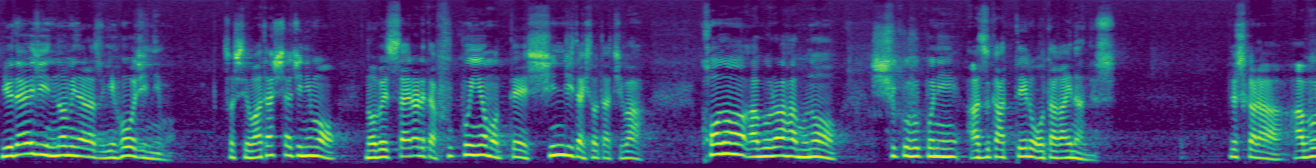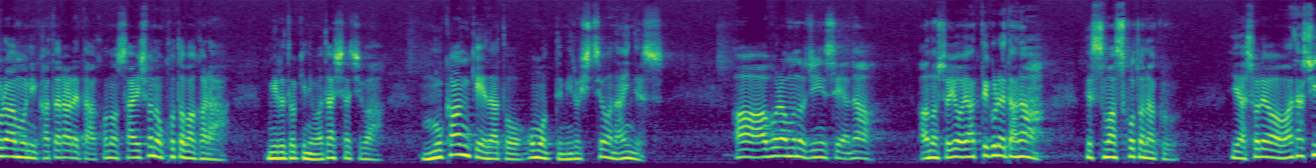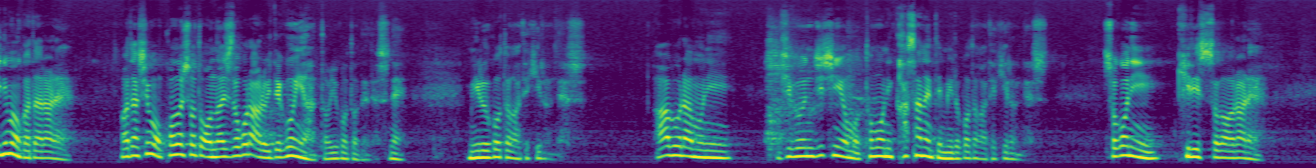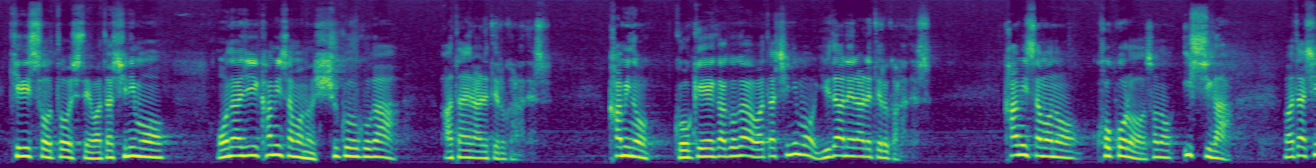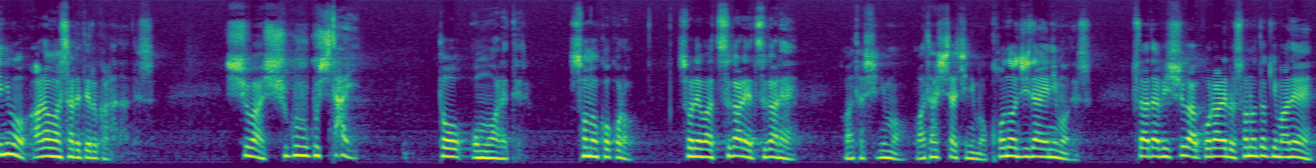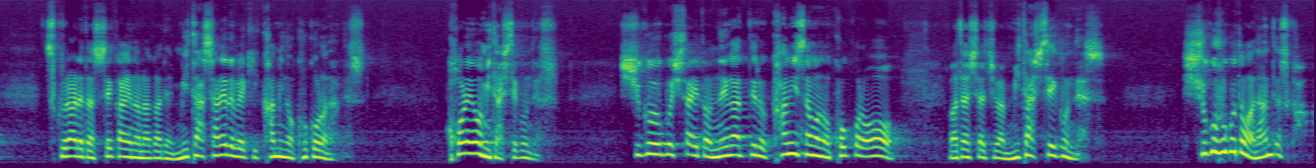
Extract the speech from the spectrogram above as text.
ユダヤ人のみならず違法人にも、そして私たちにも述べ伝えられた福音をもって信じた人たちは、このアブラハムの祝福に預かっているお互いなんです。ですから、アブラハムに語られたこの最初の言葉から見るときに私たちは無関係だと思って見る必要はないんです。ああ、アブラムの人生やな。あの人ようやってくれたな。で済ますことなく、いや、それは私にも語られ、私もこの人と同じところを歩いていくんやということでですね見ることができるんです。アブラムに自分自身をも共に重ねて見ることができるんです。そこにキリストがおられキリストを通して私にも同じ神様の祝福が与えられているからです。神のご計画が私にも委ねられているからです。神様の心その意志が私にも表されているからなんです。主は祝福したい。と思われている。その心。それは継がれ継がれ私にも私たちにもこの時代にもです。再び主が来られるその時まで作られた世界の中で満たされるべき神の心なんです。これを満たしていくんです。祝福したいと願っている神様の心を私たちは満たしていくんです。祝福とは何ですか？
